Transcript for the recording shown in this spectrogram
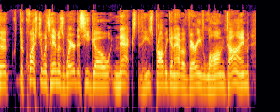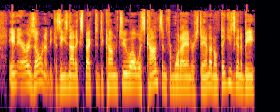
the the question with him is where does he go next? And he's probably going to have a very long time in Arizona because he's not expected to come to uh, Wisconsin, from what I understand. I don't think he's going to be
